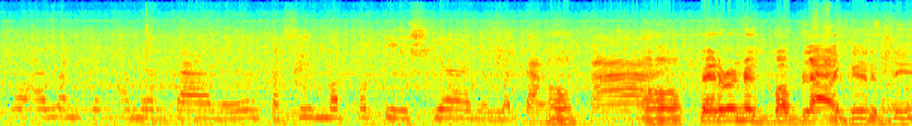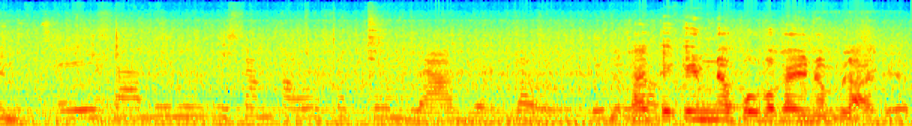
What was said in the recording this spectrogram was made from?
ko alam kung Amerikano yun. Kasi maputi siya. na Oh, Matangkad. oh, pero nagba-vlogger din. Eh, sabi nung isang kausap ko, vlogger daw. Hindi ko- Nakatikim na po ba kayo ng vlogger?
